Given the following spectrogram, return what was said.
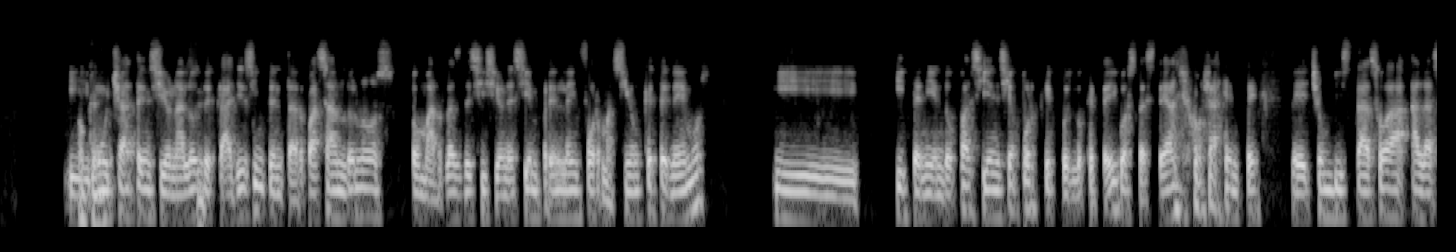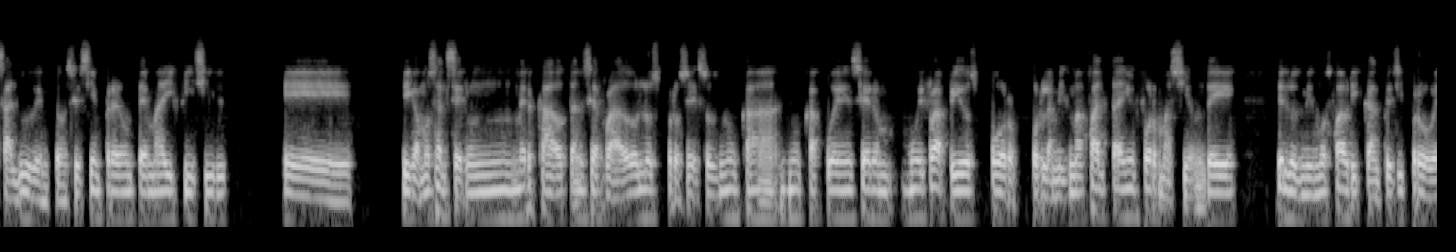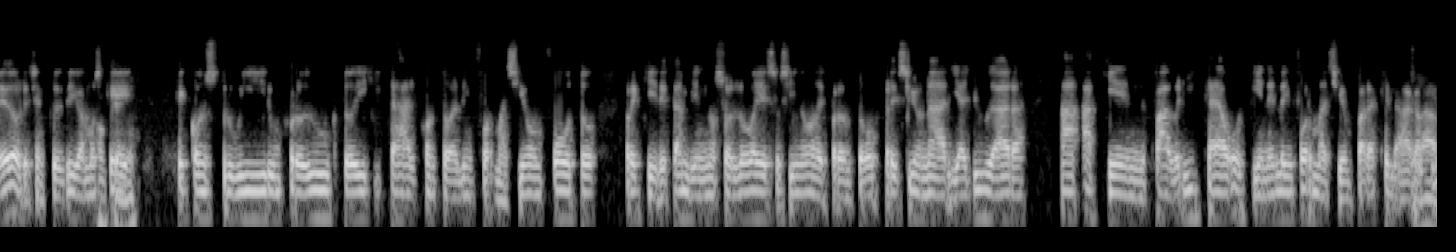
y mucha atención a los detalles, intentar basándonos, tomar las decisiones siempre en la información que tenemos y, y teniendo paciencia porque pues lo que te digo, hasta este año la gente le ha hecho un vistazo a, la salud, entonces siempre era un tema difícil, eh, digamos, al ser un mercado tan cerrado, los procesos nunca, nunca pueden ser muy rápidos por, por la misma falta de información de, de los mismos fabricantes y proveedores, entonces digamos que, que construir un producto digital con toda la información, foto, requiere también no solo eso, sino de pronto presionar y ayudar a, quien fabrica o tiene la información para que la haga.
